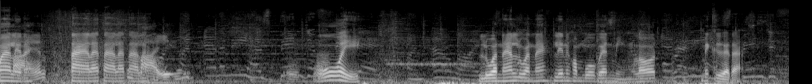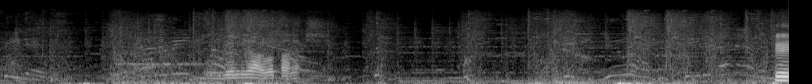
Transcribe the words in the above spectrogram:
มากเลยนะ ตายแล้วตายแล้วตายแล้ว ตายแล้วตายเอง An enemy has been Ôi. defeated. An ally ลวนนะลวนนะ เล่นคอมโบแวนหมิงแล้วไม่เกิดอะ has been เล่นยากว่าตอนเนี้ย คือ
